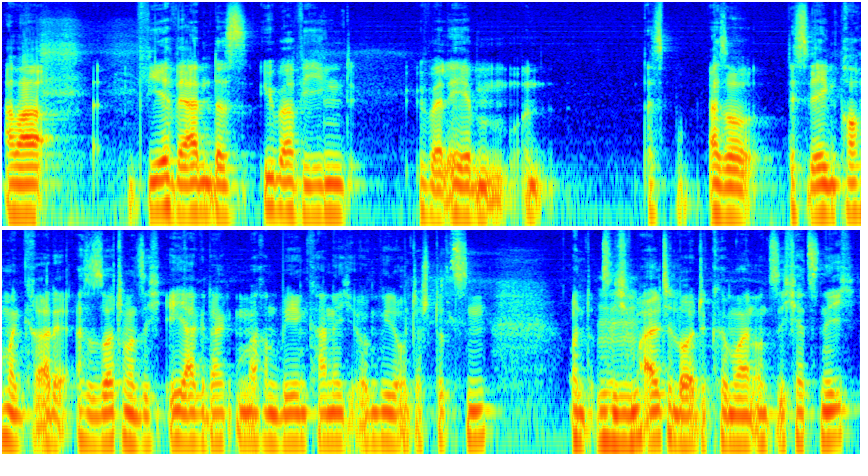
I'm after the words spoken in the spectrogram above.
Aber wir werden das überwiegend überleben und das, also deswegen braucht man gerade, also sollte man sich eher Gedanken machen, wen kann ich irgendwie unterstützen und mhm. sich um alte Leute kümmern und sich jetzt nicht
